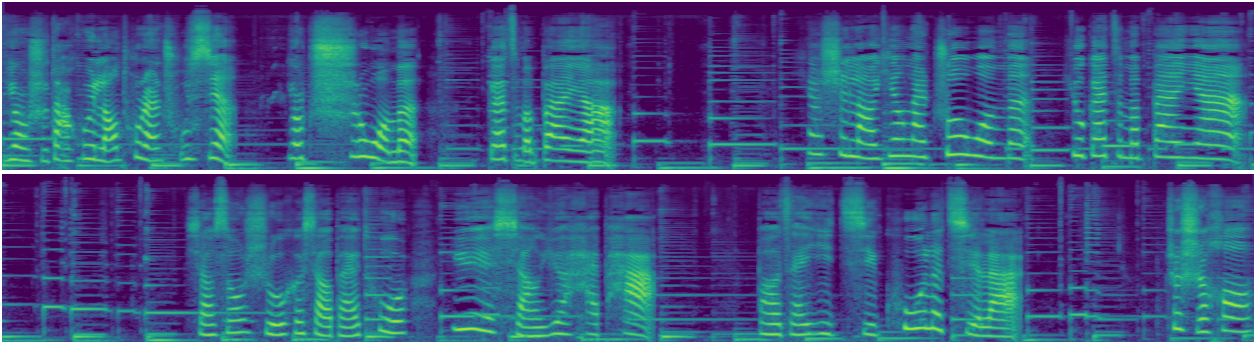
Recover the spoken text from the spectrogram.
要是大灰狼突然出现，要吃我们，该怎么办呀？要是老鹰来捉我们，又该怎么办呀？小松鼠和小白兔越想越害怕，抱在一起哭了起来。这时候，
